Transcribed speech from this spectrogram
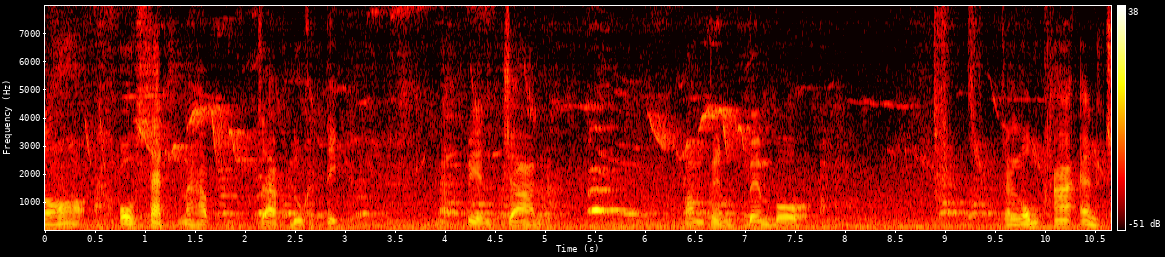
ล้อโอเซนะครับ จากดูคตินะเปลี่ยนจานปั๊มเป็นเบมโบกันล้ม RNG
